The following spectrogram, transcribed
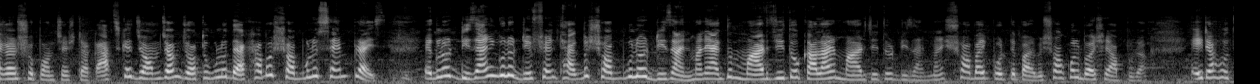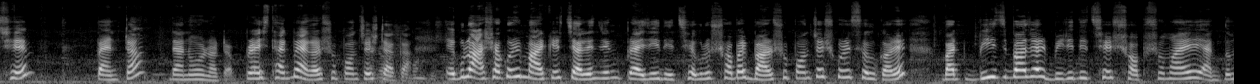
এগারোশো পঞ্চাশ। টাকা। আজকে জমজম যতগুলো দেখাবো, সবগুলো সেম প্রাইস এগুলোর ডিজাইনগুলো ডিফারেন্ট থাকবে, সবগুলোর ডিজাইন। মানে একদম মার্জিত কালার মার্জিত ডিজাইন। মানে সবাই পড়তে পারবে, সকল বয়সের আপুরা। এটা হচ্ছে প্যান্টটা দেন ওড়নাটা। প্রাইস থাকবে এগারোশো পঞ্চাশ টাকা। এগুলো আশা করি মার্কেট চ্যালেঞ্জিং প্রাইজেই দিচ্ছে। এগুলো সবাই বারোশো পঞ্চাশ করে সেল করে বাট বীজ বাজার বিড়ি দিচ্ছে সব সময় একদম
